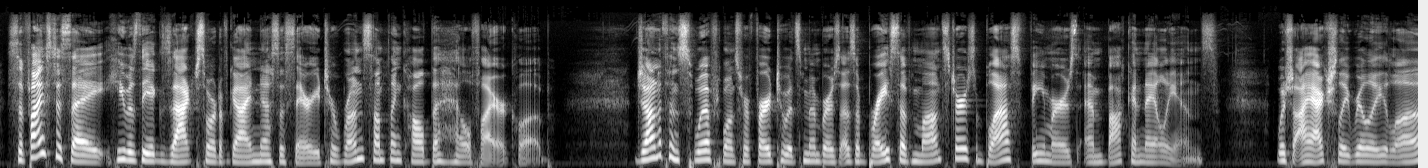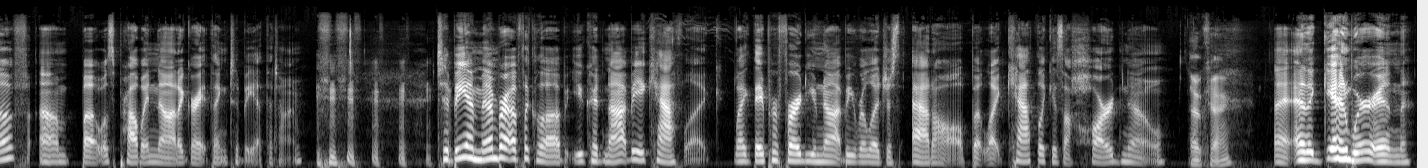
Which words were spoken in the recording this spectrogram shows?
Suffice to say, he was the exact sort of guy necessary to run something called the Hellfire Club. Jonathan Swift once referred to its members as a brace of monsters, blasphemers, and bacchanalians, which I actually really love, um, but was probably not a great thing to be at the time. to be a member of the club, you could not be a Catholic. Like, they preferred you not be religious at all, but like, Catholic is a hard no. Okay. Uh, and again, we're in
